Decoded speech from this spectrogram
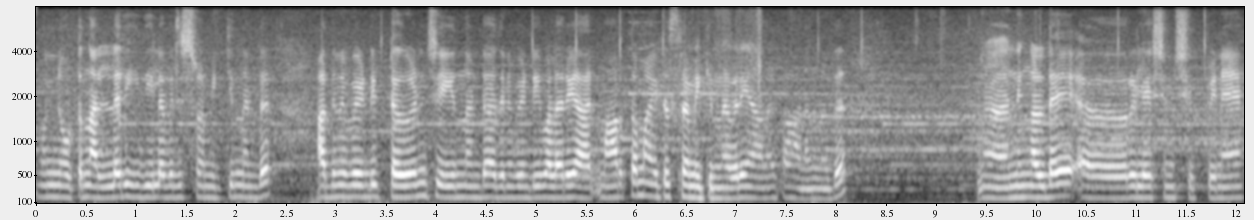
മുന്നോട്ട് നല്ല രീതിയിൽ അവർ ശ്രമിക്കുന്നുണ്ട്. അതിനുവേണ്ടി ടേൺ ചെയ്യുന്നുണ്ട്. അതിനുവേണ്ടി വളരെ ആത്മാർത്ഥമായിട്ട് ശ്രമിക്കുന്നവരെയാണ് കാണുന്നത്. നിങ്ങളുടെ റിലേഷൻഷിപ്പിനെ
